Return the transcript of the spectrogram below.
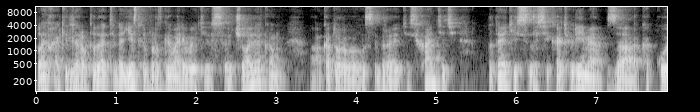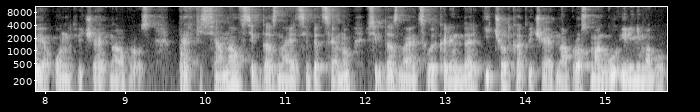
Лайфхаки для работодателя. Если вы разговариваете с человеком, а, которого вы собираетесь хантить, Пытайтесь засекать время, за какое он отвечает на вопрос. Профессионал всегда знает себе цену, всегда знает свой календарь и четко отвечает на вопрос «могу или не могу».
